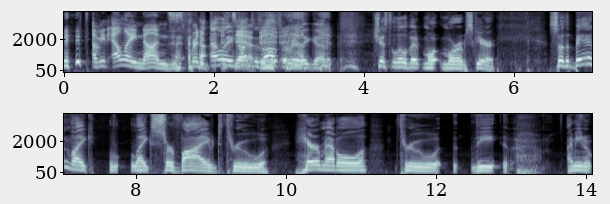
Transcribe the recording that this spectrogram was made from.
I mean, L.A. Nuns is pretty good LA too. Nuns is also really good. Just a little bit more more obscure. So the band like like survived through hair metal, through the I mean,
